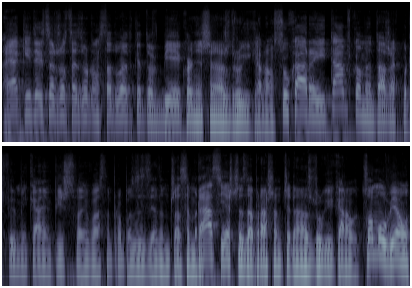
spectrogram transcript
A jak i ty chcesz dostać złotą statuetkę, to wbijaj koniecznie nasz drugi kanał Suchary i tam w komentarzach pod filmikami pisz swoje własne propozycje. Tymczasem raz jeszcze zapraszam cię na nasz drugi kanał Co Mówią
